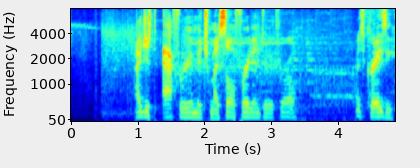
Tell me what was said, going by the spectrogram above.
I just after imaged myself right into a throw. That's crazy.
